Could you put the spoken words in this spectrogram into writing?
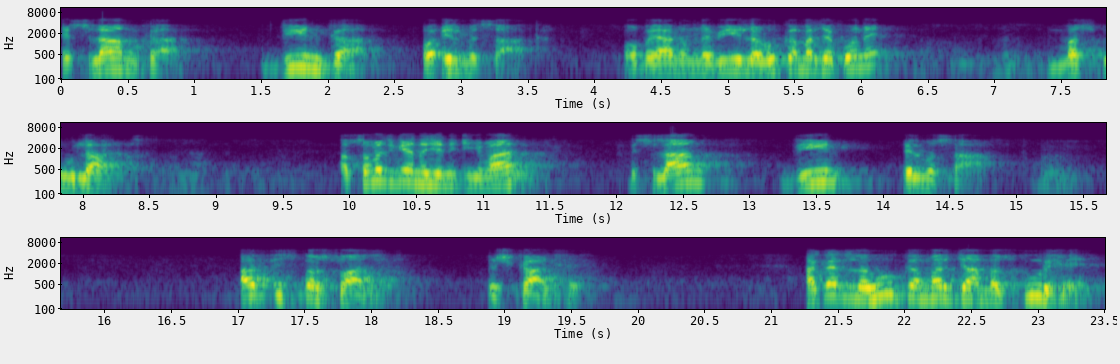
اسلام کا، دین کا اور علم سا کا۔ اور بیان النبی لہو کا مرجع کون ہے؟ مسئولات۔ اب سمجھ گئے نا یعنی ایمان، اسلام، دین، علم صاف اب اس پر سوال ہے، اشکال ہے۔ اگر لہو کا مرجع مذکور ہے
